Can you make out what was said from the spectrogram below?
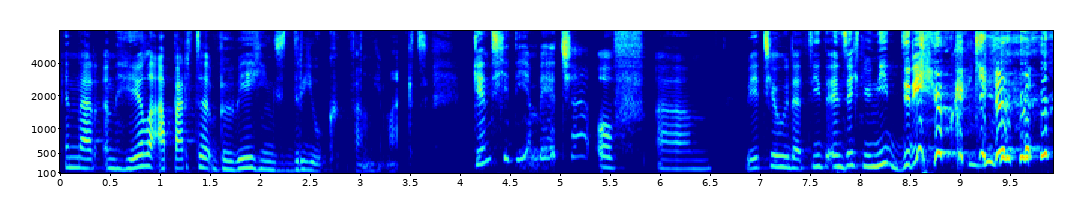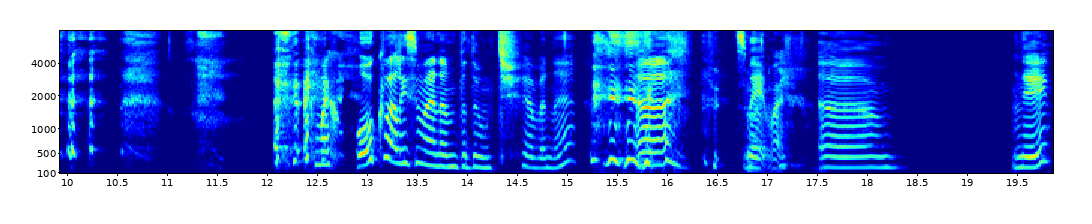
en daar een hele aparte bewegingsdriehoek van gemaakt. Kent je die een beetje? Of ehm, weet je hoe dat die... En zeg nu niet driehoek. Ik mag ook wel eens mijn bedoemd hebben, hè? Eh, nee, maar... ehm, nee.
